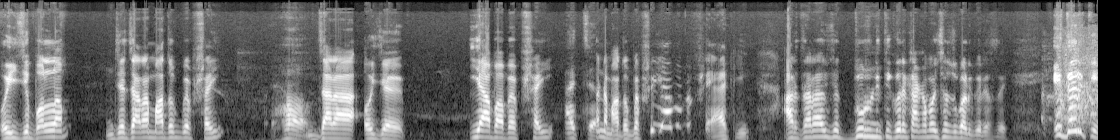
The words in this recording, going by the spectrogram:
ওই যে বললাম যে যারা মাদক ব্যবসায়ী যারা ওই যে ইয়াবা ব্যবসায়ী আচ্ছা। মানে মাদক ব্যবসায়ী ইয়াবা ব্যবসায়ী একই। আর যারা ওই যে দুর্নীতি করে টাকা পয়সা জোগাড় করেছে এদেরকে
